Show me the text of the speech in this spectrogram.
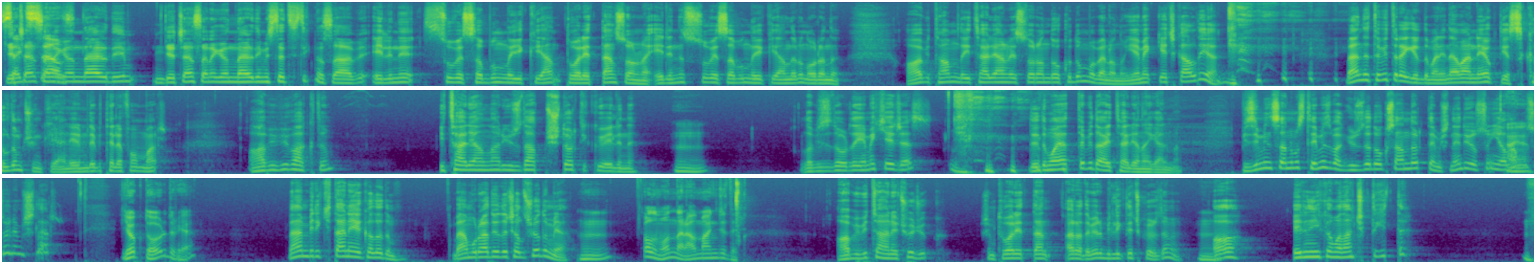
Geçen sana gönderdiğim geçen sana gönderdiğim istatistik nasıl abi? Elini su ve sabunla yıkayan tuvaletten sonra elini su ve sabunla yıkayanların oranı. Abi tam da İtalyan restoranında okudum mu ben onu? Yemek geç kaldı ya. ben de Twitter'a girdim hani ne var ne yok diye sıkıldım çünkü yani elimde bir telefon var. Abi bir baktım. İtalyanlar %64 yıkıyor elini. Hı. La biz de orada yemek yiyeceğiz. Dedim hayatta bir daha İtalyan'a gelmem. Bizim insanımız temiz bak %94 demiş. Ne diyorsun? Yalan Aynen. mı söylemişler? Yok doğrudur ya. Ben bir iki tane yakaladım. Ben bu radyoda çalışıyordum ya. Hı. Oğlum onlar Almancıdır. Abi bir tane çocuk. Şimdi tuvaletten arada bir birlikte çıkıyoruz değil mi? Hı. Aa elini yıkamadan çıktı gitti.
